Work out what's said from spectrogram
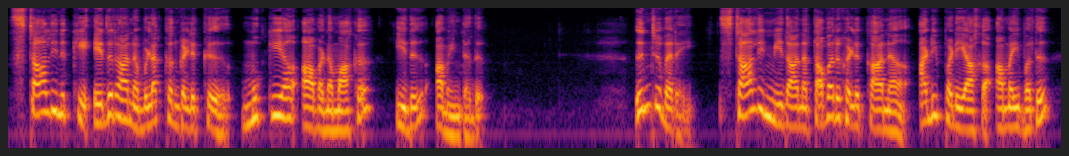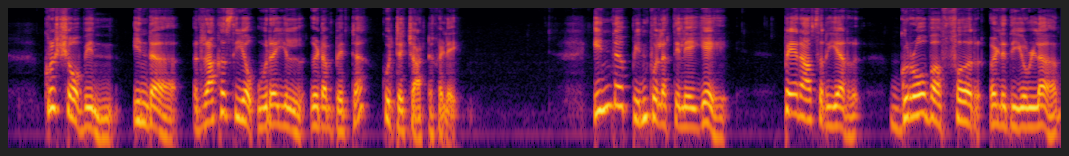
ஸ்டாலினுக்கு எதிரான விளக்கங்களுக்கு முக்கிய ஆவணமாக இது அமைந்தது. இன்று வரை ஸ்டாலின் மீதான தவறுகளுக்கான அடிப்படையாக அமைவது குருஷோவின் இந்த ரகசிய உரையில் இடம்பெற்ற குற்றச்சாட்டுகளே. இந்த பின்புலத்திலேயே பேராசிரியர் குரோவ ஃபர் எழுதியுள்ள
